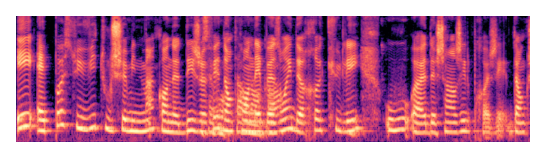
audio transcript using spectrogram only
et ait pas suivi tout le cheminement qu'on a déjà Ça fait, donc retarde on ait encore. besoin de reculer ou euh, de changer le projet. Donc,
